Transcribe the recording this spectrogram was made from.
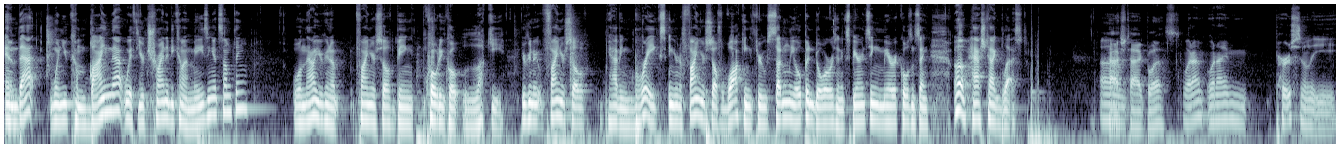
And that, when you combine that with you're trying to become amazing at something, well, now you're going to find yourself being quote unquote lucky. You're going to find yourself having breaks and you're going to find yourself walking through suddenly open doors and experiencing miracles and saying, oh, hashtag blessed. Um, Hashtag blessed. What I'm what I'm personally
